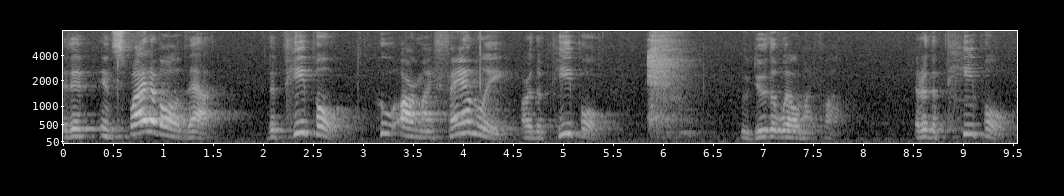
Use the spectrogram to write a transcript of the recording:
that in spite of all of that, the people who are my family are the people who do the will of my Father. That are the people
